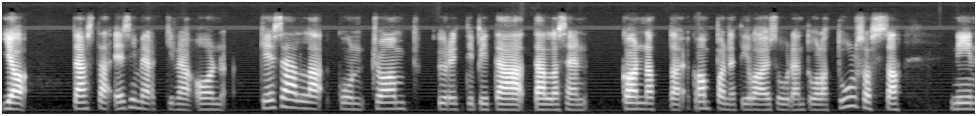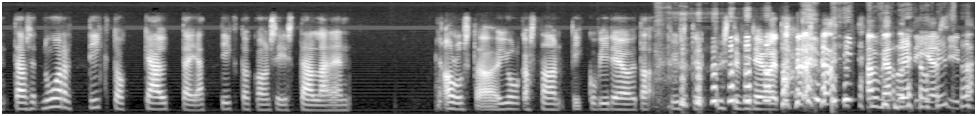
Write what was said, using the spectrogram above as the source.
Ja tästä esimerkkinä on kesällä, kun Trump yritti pitää tällaisen kannatta, kampanjatilaisuuden tuolla Tulsassa – niin tällaiset nuoret TikTok-käyttäjät, TikTok on siis tällainen alusta julkaistaan pikkuvideoita, pysty, pystyvideoita, tämän verran tiedä siitä.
